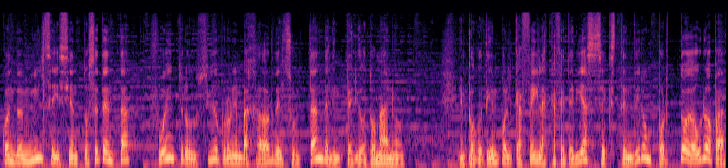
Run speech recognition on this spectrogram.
cuando en 1670 fue introducido por un embajador del sultán del Imperio Otomano. En poco tiempo el café y las cafeterías se extendieron por toda Europa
